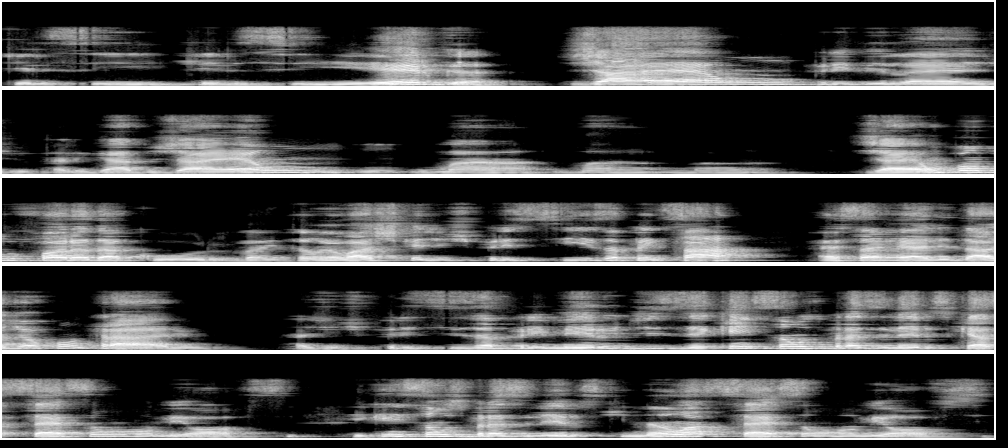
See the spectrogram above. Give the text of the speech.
que ele se que ele se erga já é um privilégio, tá ligado? Já é um, um uma, uma, uma já é um ponto fora da curva. Então eu acho que a gente precisa pensar essa realidade ao contrário. A gente precisa primeiro dizer quem são os brasileiros que acessam o home office e quem são os brasileiros que não acessam o home office.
